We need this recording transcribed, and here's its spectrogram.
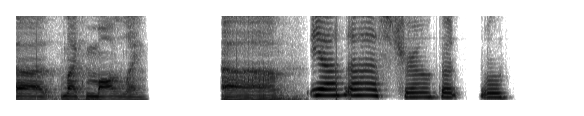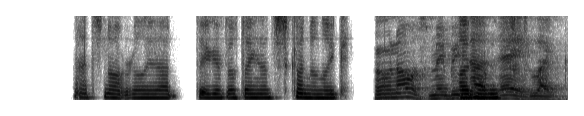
Uh, like modeling. Uh, Yeah, that's true, but well, that's not really that big of a thing. That's kind of like who knows? Maybe I that. Hey, like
